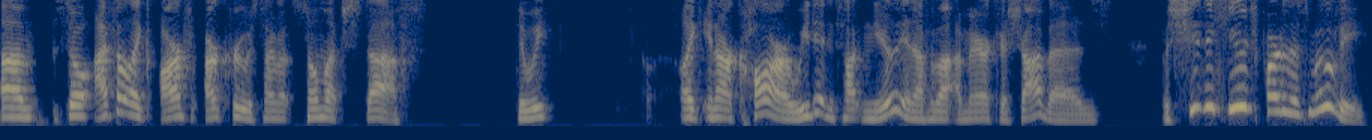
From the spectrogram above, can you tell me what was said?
Um so i felt like our our crew was talking about so much stuff that we like in our car we didn't talk nearly enough about america chavez but she's a huge part of this movie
